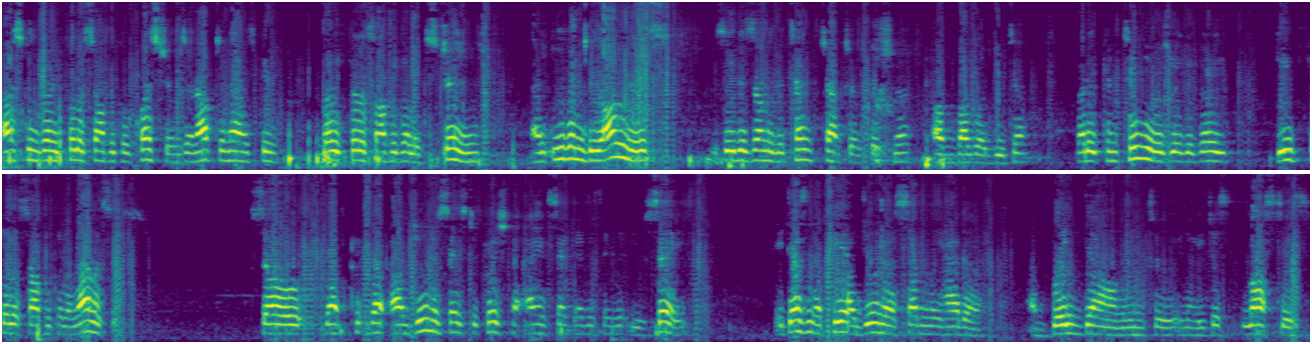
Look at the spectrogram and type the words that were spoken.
asking very philosophical questions, and up to now it's been very philosophical exchange, and even beyond this, you see, this is only the tenth chapter of Krishna, of Bhagavad Gita, but it continues with a very deep philosophical analysis. So that, that Arjuna says to Krishna, I accept everything that you say. It doesn't appear Arjuna suddenly had a, a breakdown into, you know, he just lost his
